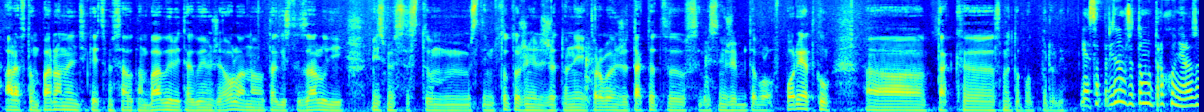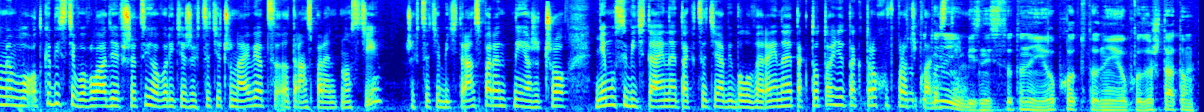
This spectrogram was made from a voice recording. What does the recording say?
ale v tom parlamente, keď sme sa o tom bavili, tak viem, že Olano, takisto za ľudí, my sme sa s tým, s tým totožnili, že to nie je problém, že takto to si myslím, že by to bolo v poriadku, a, tak e, sme to podporili. Ja sa priznám, že tomu trochu nerozumiem, lebo odkedy ste vo vláde, všetci hovoríte, že chcete čo najviac e, transparentnosti, že chcete byť transparentní a že čo nemusí byť tajné, tak chcete, aby bolo verejné, tak toto ide tak trochu v protiklade. Toto nie je biznis, toto nie je obchod, to nie je obchod so štátom,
